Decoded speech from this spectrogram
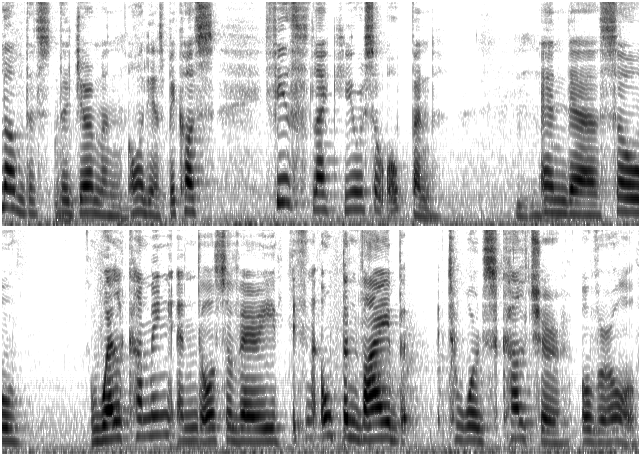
love this, the German audience because it feels like you're so open and uh, so welcoming and also very. It's an open vibe towards culture overall,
